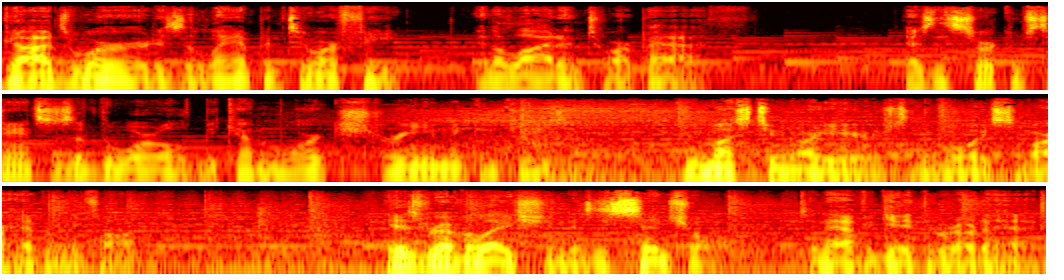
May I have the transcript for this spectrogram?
God's Word is a lamp unto our feet and a light unto our path. As the circumstances of the world become more extreme and confusing, we must tune our ears to the voice of our Heavenly Father. His revelation is essential to navigate the road ahead.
